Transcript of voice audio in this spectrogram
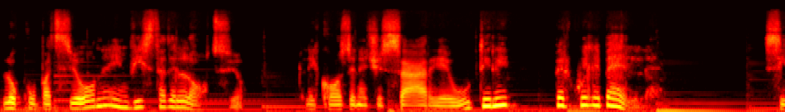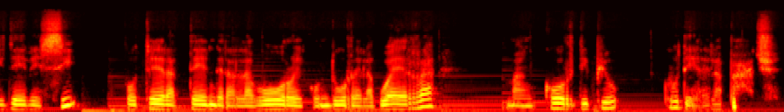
l'occupazione in vista dell'ozio, le cose necessarie e utili per quelle belle. Si deve sì poter attendere al lavoro e condurre la guerra, ma ancor di più godere la pace.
